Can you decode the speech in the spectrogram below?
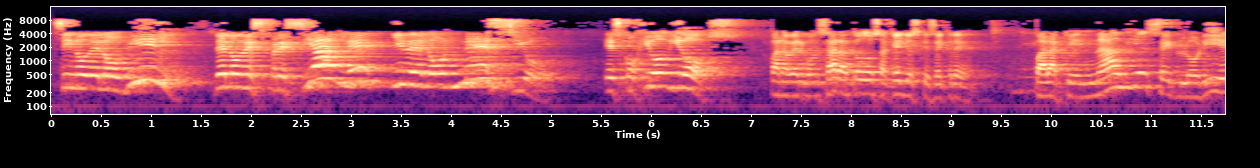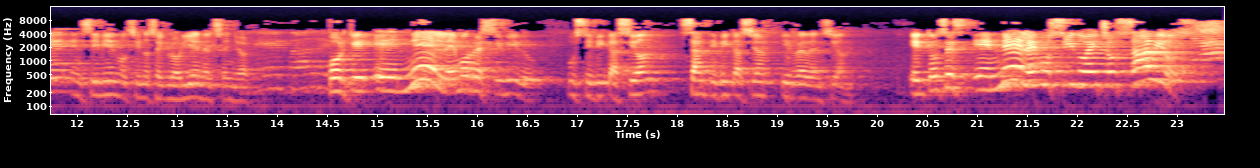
sino de lo vil, de lo despreciable y de lo necio. Escogió Dios para avergonzar a todos aquellos que se creen, para que nadie se gloríe en sí mismo, sino se gloríe en el Señor. Porque en Él hemos recibido justificación, santificación y redención. Entonces, en Él hemos sido hechos sabios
